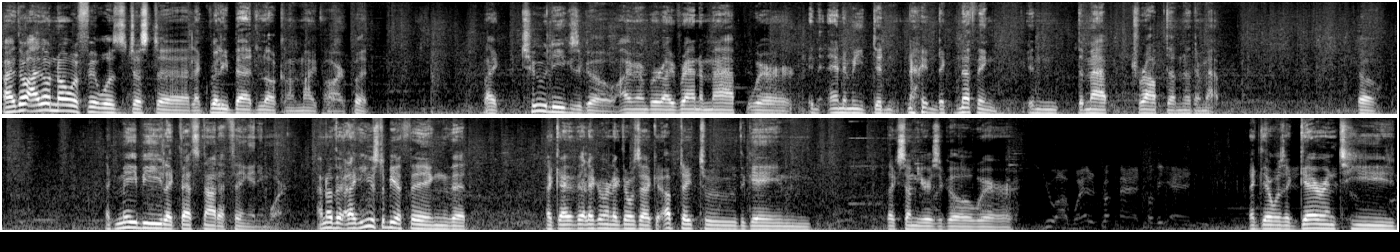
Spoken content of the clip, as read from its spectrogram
I don't I don't know if it was just uh, like really bad luck on my part, but like two leagues ago, I remember I ran a map where an enemy didn't like nothing in the map dropped on another map. So like maybe like that's not a thing anymore. I know that like it used to be a thing that like I like, like there was like an update to the game like some years ago where like there was a guaranteed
